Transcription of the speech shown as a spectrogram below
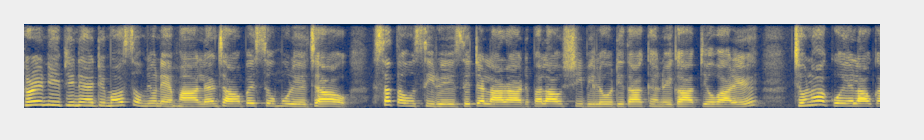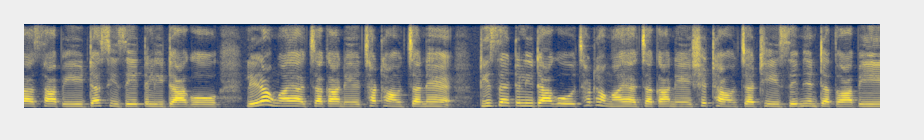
ခရနီပြည်နယ်ဒီမော့ဆိုမြို့နယ်မှာလမ်းကြောင်းပိတ်ဆို့မှုတွေကြောင့်73စီတွေဇစ်တက်လာတာတစ်ပတ်လောက်ရှိပြီလို့ဒေသခံတွေကပြောပါရယ်။ဂျွန်လ9ရက်လောက်ကစပြီးဓာတ်ဆီဈေး1လီတာကို4500ကျပ်ကနေ6000ကျပ်နဲ့ဒီဇယ်1လီတာကို6500ကျပ်ကနေ8000ကျပ်ထိဈေးမြင့်တက်သွားပြီး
